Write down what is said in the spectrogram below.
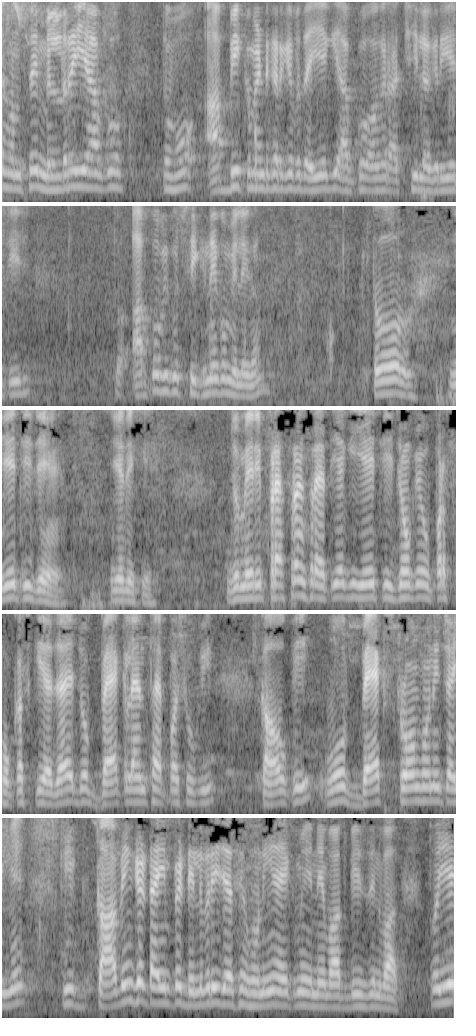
हमसे मिल रही है आपको तो वो आप भी कमेंट करके बताइए कि आपको अगर अच्छी लग रही है चीज़ तो आपको भी कुछ सीखने को मिलेगा। तो ये चीज़ें हैं। ये देखिए, जो मेरी प्रेफरेंस रहती है कि ये चीज़ों के ऊपर फोकस किया जाए, जो बैक लेंथ है पशु की काओ की, वो बैक स्ट्रॉन्ग होनी चाहिए कि काविंग के टाइम पे डिलीवरी जैसे होनी है एक महीने बाद, बीस दिन बाद तो ये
